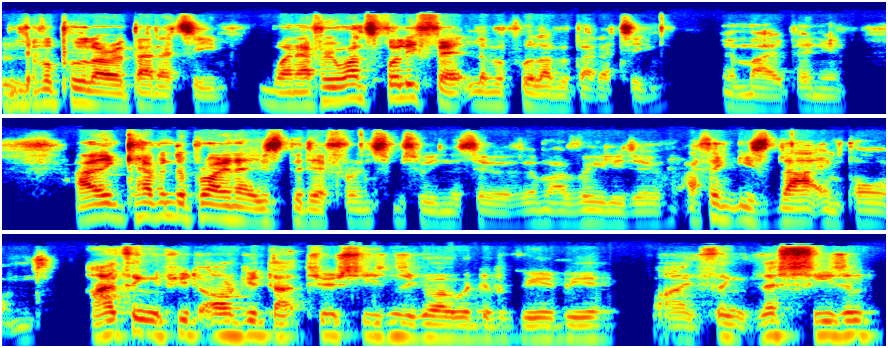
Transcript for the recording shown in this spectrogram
mm. Liverpool are a better team. When everyone's fully fit, Liverpool have a better team, in my opinion. I think Kevin De Bruyne is the difference between the two of them. I really do. I think he's that important. I think if you'd argued that two seasons ago, I would have agreed with you. But I think this season,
